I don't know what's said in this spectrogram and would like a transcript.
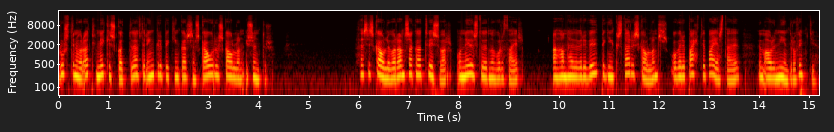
Rústinu var öll mikið sköttuð eftir yngri byggingar sem skáru skálan í sundur. Þessi skáli var rannsakaða tvísvar og niðurstöðuna voru þær að hann hefði verið viðbygging starri skálans og verið bætt við bæjastæðið um árið 950.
